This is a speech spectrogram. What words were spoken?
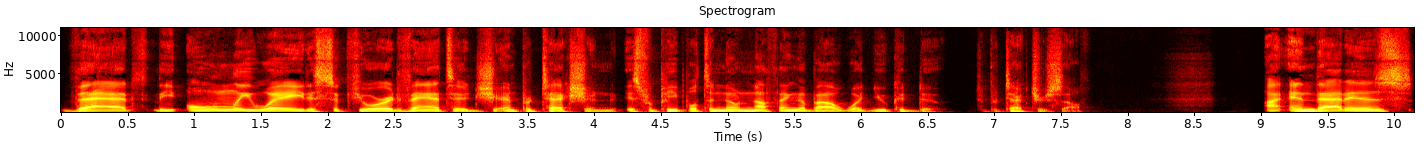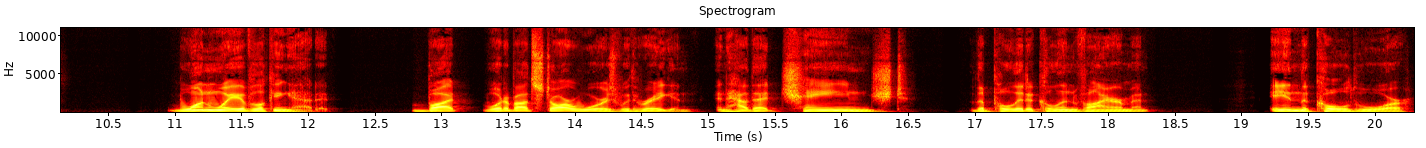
that the only way to secure advantage and protection is for people to know nothing about what you could do to protect yourself. And that is one way of looking at it. But what about Star Wars with Reagan and how that changed the political environment in the Cold War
